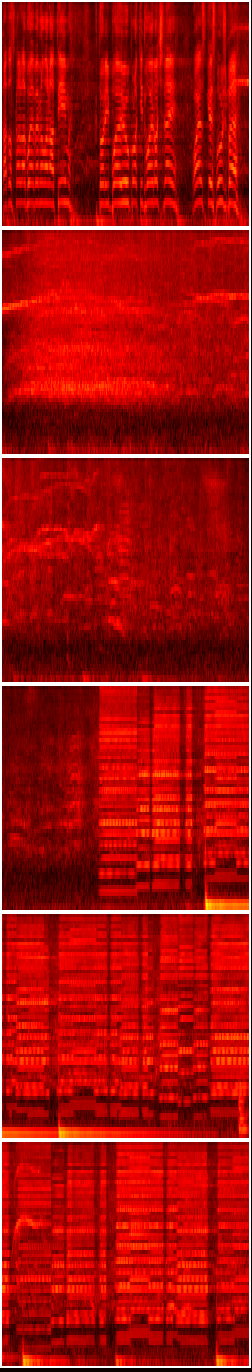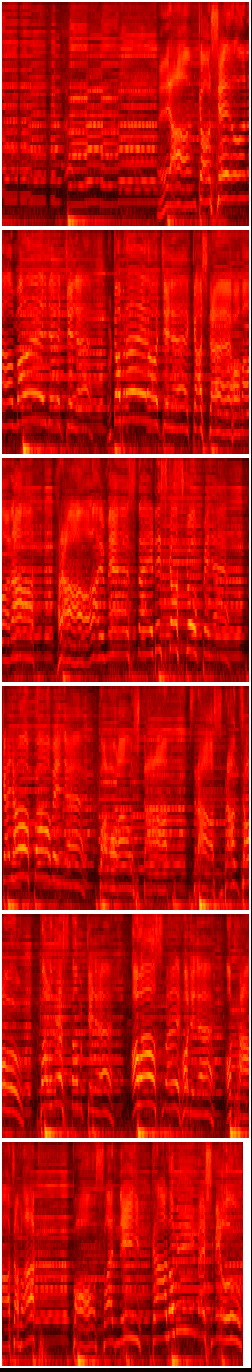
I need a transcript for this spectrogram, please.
Tato skladba bude venovaná tým, ktorí bojujú proti dvojročnej vojenskej službe. Janko žil na malé dětině, v dobré rodině, každého mal rád. Hrál aj v městnej disco skupině, keď ho povinně povolal štát. Zraz s brancou bol v městnom kině, o 8 hodině odchádza vlak. Posledný krát ovíme šmilu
